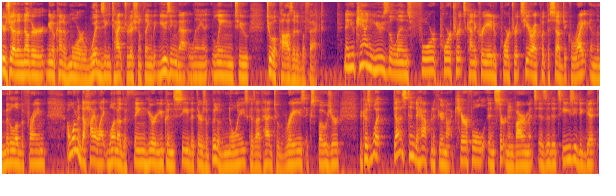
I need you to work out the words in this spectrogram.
Here's yet another, you know, kind of more woodsy type traditional thing, but using that lean to, to a positive effect. Now you can use the lens for portraits, kind of creative portraits. Here I put the subject right in the middle of the frame. I wanted to highlight one other thing here. You can see that there's a bit of noise because I've had to raise exposure because what does tend to happen if you're not careful in certain environments is that it's easy to get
